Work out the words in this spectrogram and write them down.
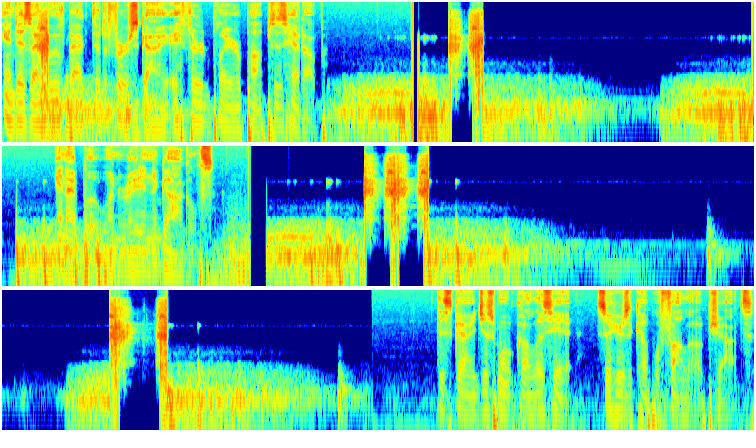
And as I move back to the first guy, a third player pops his head up. And I put one right in the goggles. This guy just won't call his hit, so here's a couple follow up shots.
